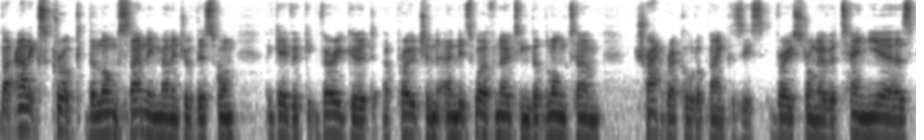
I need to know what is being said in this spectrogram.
But Alex Crooke, the long standing manager of this one, gave a very good approach, and, and it's worth noting that the long term track record of bankers is very strong over 10 years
